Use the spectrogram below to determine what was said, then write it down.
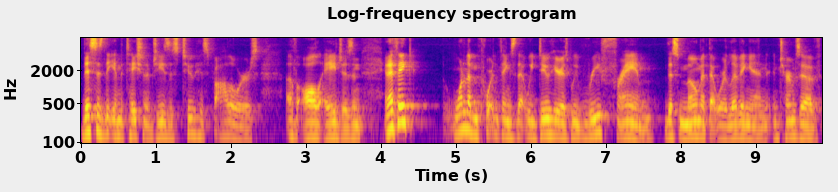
This is the invitation of Jesus to his followers of all ages. And, and I think one of the important things that we do here is we reframe this moment that we're living in in terms of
